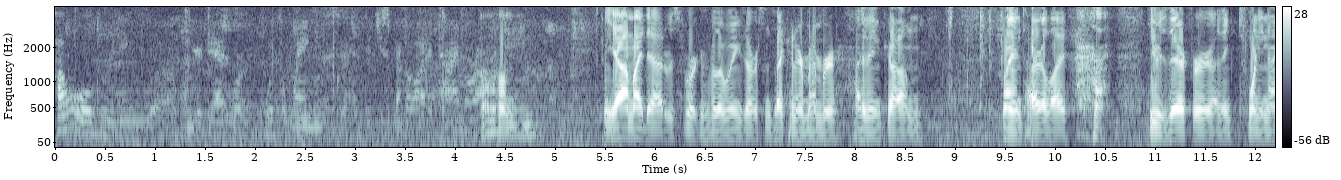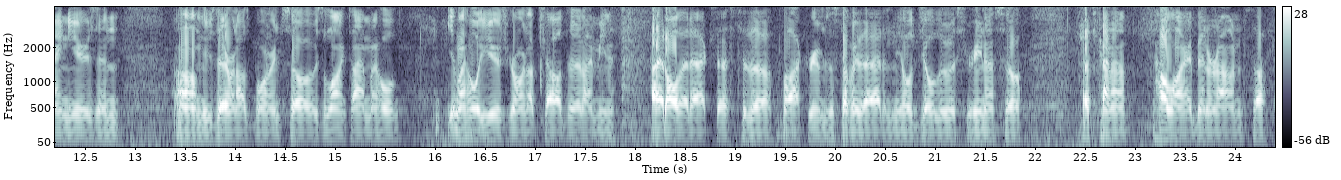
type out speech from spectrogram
How old were you uh, when your dad worked with the Wings, and did you spend a lot of time around Um, the team? Yeah, my dad was working for the Wings ever since I can remember. I think um, my entire life. he was there for I think 29 years, and um, he was there when I was born. So it was a long time. My whole yeah, my whole years growing up, childhood. I mean, I had all that access to the locker rooms and stuff like that, and the old Joe Louis Arena. So that's kind of how long I've been around and stuff.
